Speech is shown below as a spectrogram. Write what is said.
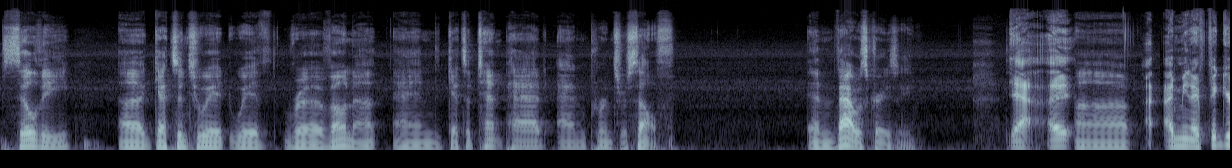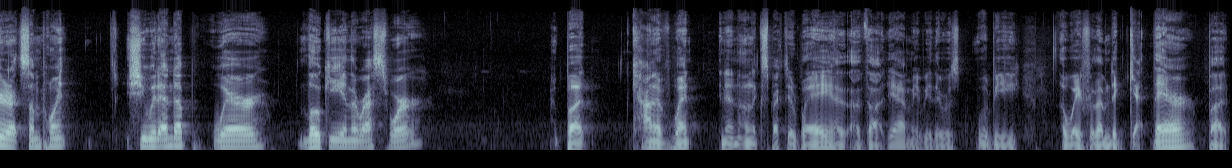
Sylvie uh, gets into it with Ravonna and gets a TemPad and prunes herself. And that was crazy. yeah I Uh, I- I mean, I figured at some point she would end up where Loki and the rest were, but kind of went in an unexpected way. I, I thought, yeah, maybe there was would be a way for them to get there, but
